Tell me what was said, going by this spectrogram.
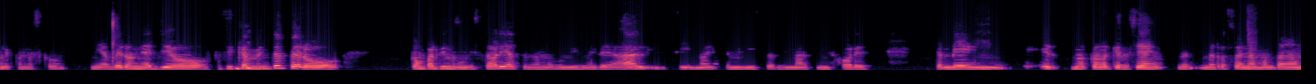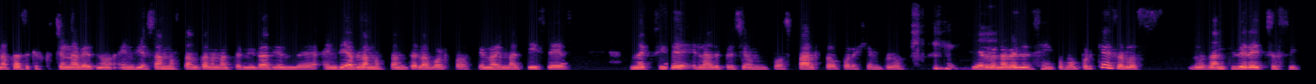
le conozco ni a Vero ni a yo físicamente, pero compartimos una historia, tenemos un mismo ideal y sí, no hay feministas ni más ni mejores. También, no, con lo que decían, me, resuena un montón una frase que escuché una vez, ¿no? Endiosamos tanto la maternidad y endiablamos tanto el aborto, que no hay matices, no existe la depresión postparto, por ejemplo. Y alguna vez decían como, ¿por qué eso los, los antiderechos y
